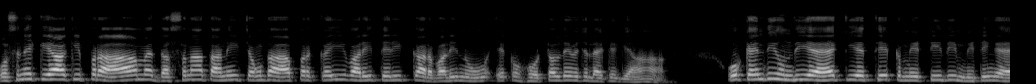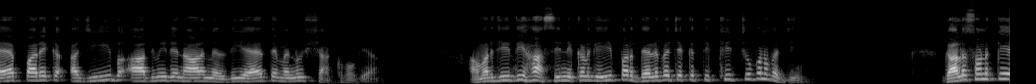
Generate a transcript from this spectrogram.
ਉਸਨੇ ਕਿਹਾ ਕਿ, ਭਰਾ, ਮੈਂ ਦੱਸਣਾ ਤਾਂ ਨਹੀਂ ਚਾਹੁੰਦਾ, ਪਰ ਕਈ ਵਾਰੀ ਤੇਰੀ ਘਰਵਾਲੀ ਨੂੰ ਇੱਕ ਹੋਟਲ ਦੇ ਵਿੱਚ ਲੈ ਕੇ ਗਿਆ ਹਾਂ। ਉਹ ਕਹਿੰਦੀ ਹੁੰਦੀ ਹੈ ਕਿ ਇੱਥੇ ਕਮੇਟੀ ਦੀ ਮੀਟਿੰਗ ਹੈ, ਪਰ ਇੱਕ ਅਜੀਬ ਆਦਮੀ ਦੇ ਨਾਲ ਮਿਲਦੀ ਹੈ ਤੇ ਮੈਨੂੰ ਸ਼ੱਕ ਹੋ ਗਿਆ। ਅਮਰਜੀਤ ਦੀ ਹਾਸੀ ਨਿਕਲ ਗਈ, ਪਰ ਦਿਲ ਵਿੱਚ ਇੱਕ ਤਿੱਖੀ ਚੁਭਣ ਵੱਜੀ। ਗੱਲ ਸੁਣ ਕੇ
